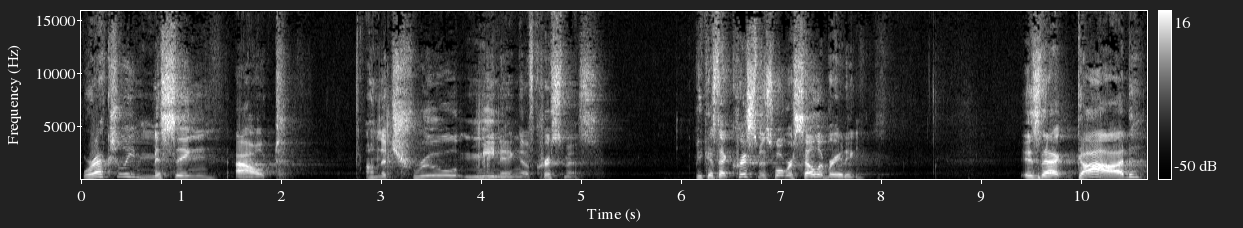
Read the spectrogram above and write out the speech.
we're actually missing out on the true meaning of Christmas. Because at Christmas, what we're celebrating is that God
